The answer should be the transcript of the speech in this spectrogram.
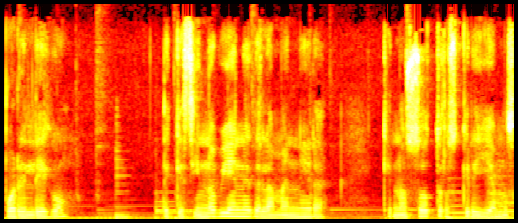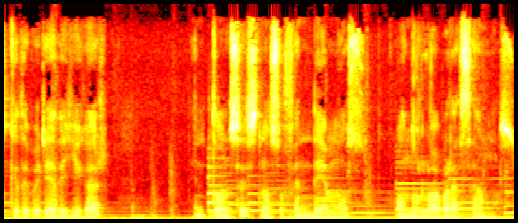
por el ego de que si no viene de la manera que nosotros creíamos que debería de llegar, entonces nos ofendemos o no lo abrazamos.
